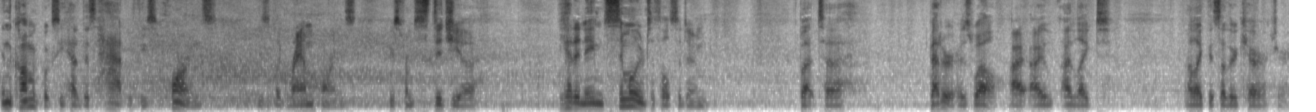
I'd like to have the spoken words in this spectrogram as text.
in the comic books. He had this hat with these horns, these like ram horns. He was from Stygia. He had a name similar to Thulsa Doom, but uh, better as well. I, I, I liked I like this other character.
